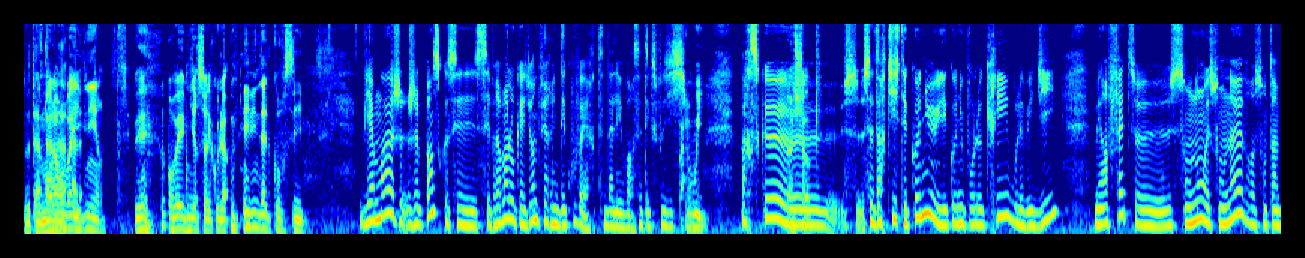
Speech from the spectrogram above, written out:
notamment. Alors on va y venir. On va y venir sur les couleurs. Mélina de Courcy. Bien moi, je, je pense que c'est vraiment l'occasion de faire une découverte, d'aller voir cette Bah exposition. oui, Parce que euh, ce- cet artiste est connu, il est connu pour le cri, vous l'avez dit, mais en fait, euh, son nom et son œuvre sont un-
